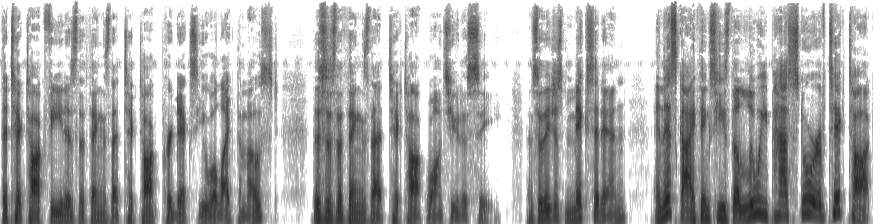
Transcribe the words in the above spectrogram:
the TikTok feed is the things that TikTok predicts you will like the most, this is the things that TikTok wants you to see. And so they just mix it in. And this guy thinks he's the Louis Pasteur of TikTok.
